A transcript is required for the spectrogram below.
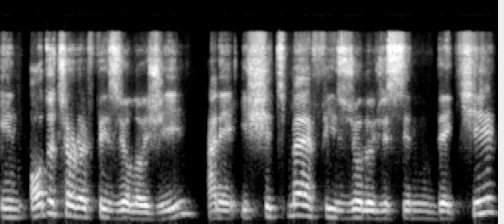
in auditory physiology hani işitme fizyolojisindeki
